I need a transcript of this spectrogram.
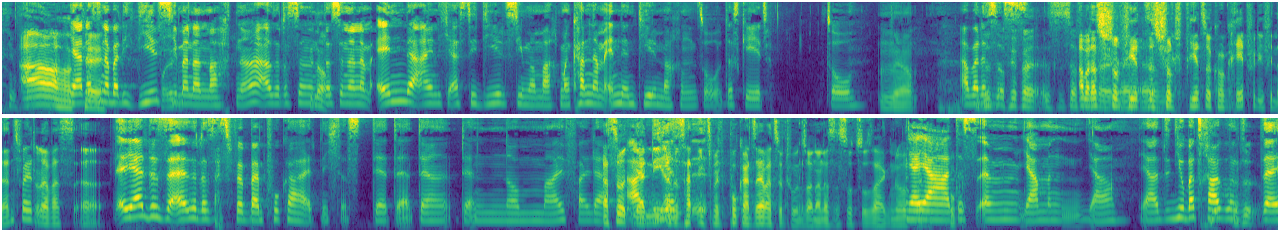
Ah, okay. Ja, das sind aber die Deals, die man dann macht, ne? Also das sind, genau. das sind dann am Ende eigentlich erst die Deals, die man macht. Man kann am Ende einen Deal machen, so, das geht. So. Ja. Aber das, das ist, ist, auf jeden Fall, es ist auf Aber das ist schon viel, äh, das ist schon viel zu konkret für die Finanzwelt oder was? Äh, ja, das, also das ist für beim Poker halt nicht das, der, der, der, der Normalfall. Der ach so, ja, nee, also es hat nichts mit Pokern selber zu tun, sondern das ist sozusagen nur. Ja, ja, Poker. das, ähm, ja, man, ja, ja, die Übertragung, Also- da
